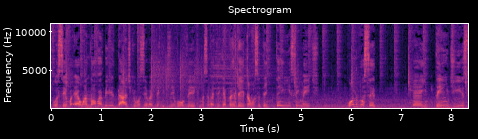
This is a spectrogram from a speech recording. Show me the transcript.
você é uma nova habilidade que você vai ter que desenvolver, que você vai ter que aprender. Então você tem que ter isso em mente. Quando você é, entende isso,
